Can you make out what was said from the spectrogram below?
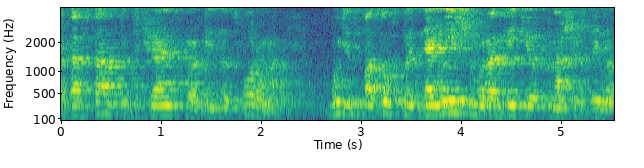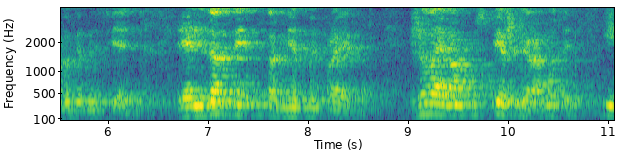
Татарстанско-Сычуанского бизнес-форума будет способствовать дальнейшему развитию наших взаимовыгодной связи, реализации совместных проектов. Желаю вам успешной работы и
